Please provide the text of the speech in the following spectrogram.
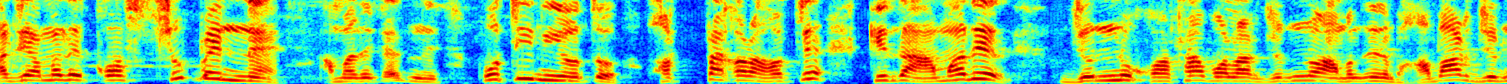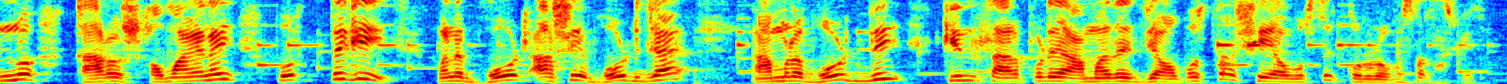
আজকে আমাদের কচ্ছপে অবিলম্বের আমাদের আমাদেরকে প্রতিনিয়ত হত্যা করা হচ্ছে, কিন্তু আমাদের জন্য কথা বলার জন্য, আমাদের ভাবার জন্য কারও সময় নেই। প্রত্যেকেই মানে ভোট আসে, ভোট যায়, আমরা ভোট দিই, কিন্তু তারপরে আমাদের যে অবস্থা, সেই অবস্থায় করুণ অবস্থা থাকে।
